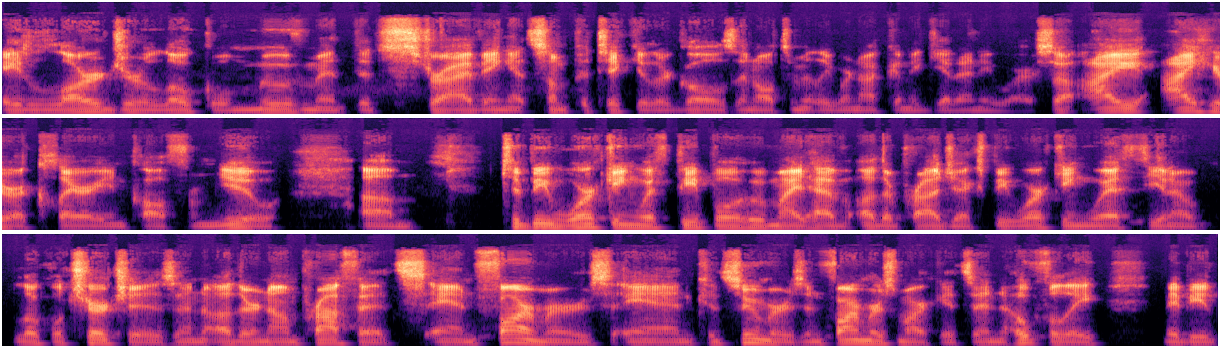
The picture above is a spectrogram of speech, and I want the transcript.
a larger local movement that's striving at some particular goals and ultimately we're not going to get anywhere. So i i hear a clarion call from you um, to be working with people who might have other projects be working with you know local churches and other nonprofits and farmers and consumers and farmers markets and hopefully maybe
